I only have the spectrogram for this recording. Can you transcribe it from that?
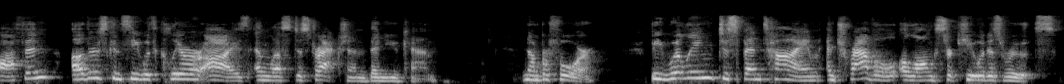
Often, others can see with clearer eyes and less distraction than you can. Number four, Be willing to spend time and travel along circuitous routes.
